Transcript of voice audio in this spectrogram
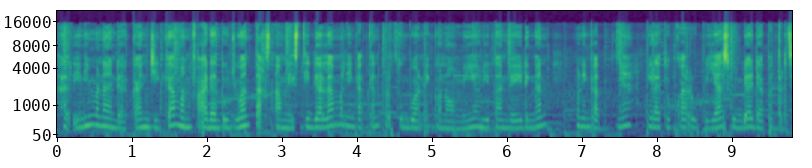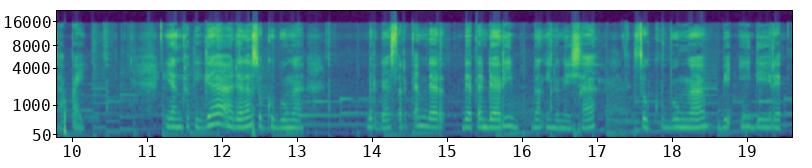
Hal ini menandakan jika manfaat dan tujuan tax amnesty dalam meningkatkan pertumbuhan ekonomi yang ditandai dengan meningkatnya nilai tukar rupiah sudah dapat tercapai. Yang ketiga adalah suku bunga. Berdasarkan data dari Bank Indonesia, suku bunga BI rate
